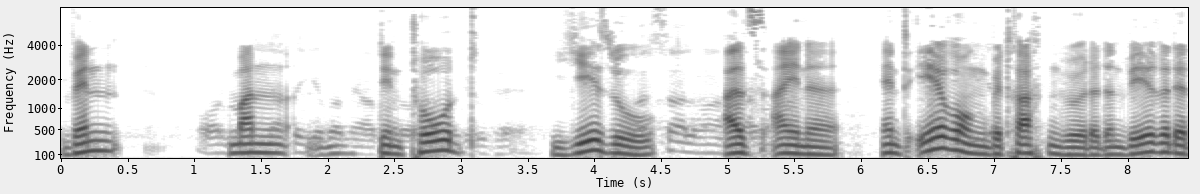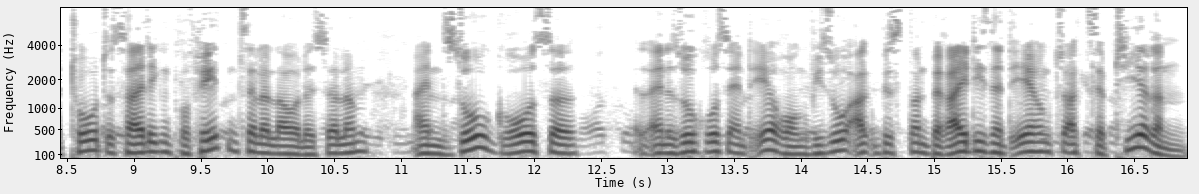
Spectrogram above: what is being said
Wenn man den Tod Jesu als eine Entehrung betrachten würde, dann wäre der Tod des heiligen Propheten sallam, ein so große, eine so große Entehrung. Wieso bist du dann bereit, diese Entehrung zu akzeptieren?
